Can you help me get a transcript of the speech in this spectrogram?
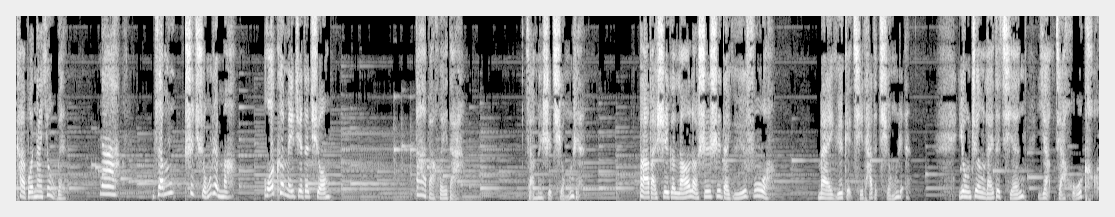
卡波纳又问。那，咱们是穷人吗？我可没觉得穷。爸爸回答：“咱们是穷人。”爸爸是个老老实实的渔夫，卖鱼给其他的穷人，用挣来的钱养家糊口。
